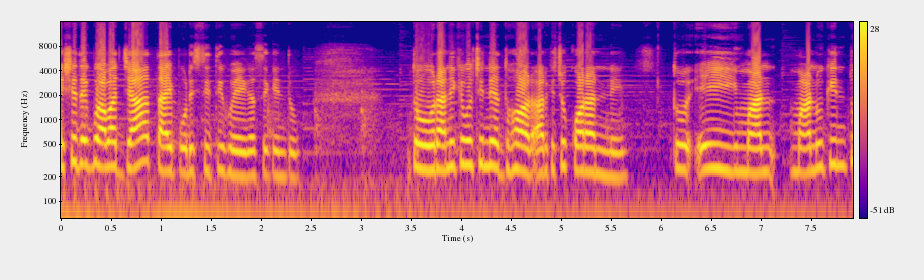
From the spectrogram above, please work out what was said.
এসে দেখব আবার যা, তাই পরিস্থিতি হয়ে গেছে কিন্তু। তো রানীকে বলছি, নে, ধর, আর কিছু করার নেই। তো এই মান, মানু কিন্তু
